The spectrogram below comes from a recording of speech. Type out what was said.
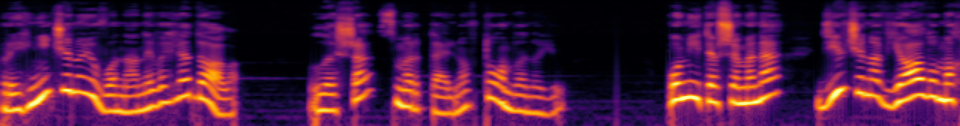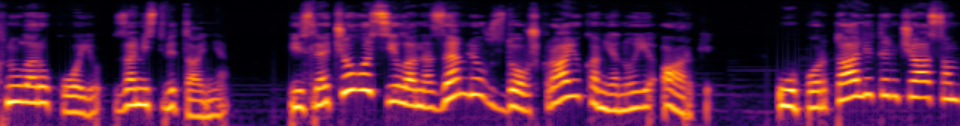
Пригніченою вона не виглядала, лише смертельно втомленою. Помітивши мене, дівчина в'яло махнула рукою замість вітання, після чого сіла на землю вздовж краю кам'яної арки. У порталі тим часом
